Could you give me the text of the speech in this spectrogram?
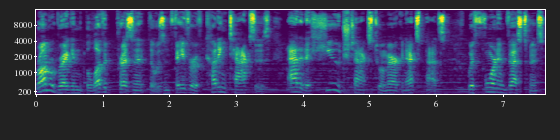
Ronald Reagan, the beloved president that was in favor of cutting taxes, added a huge tax to American expats with foreign investments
